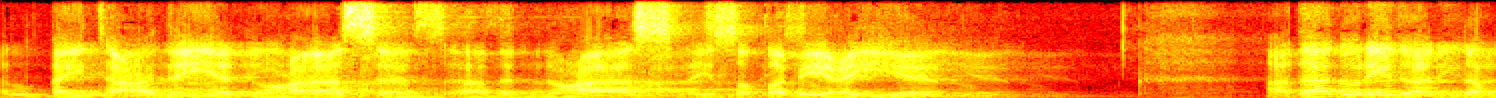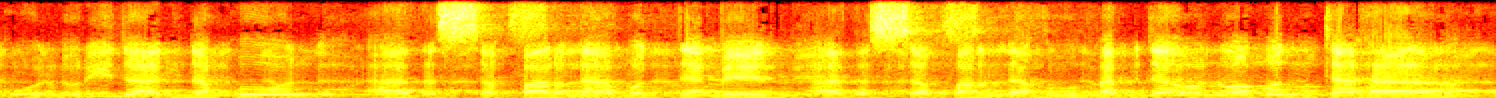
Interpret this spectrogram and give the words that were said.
ألقيت علي نعاسا هذا النعاس ليس طبيعيا. هذا نريد أن نقول نريد أن نقول هذا السفر لا بد من هذا السفر له مبدأ ومنتهى.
